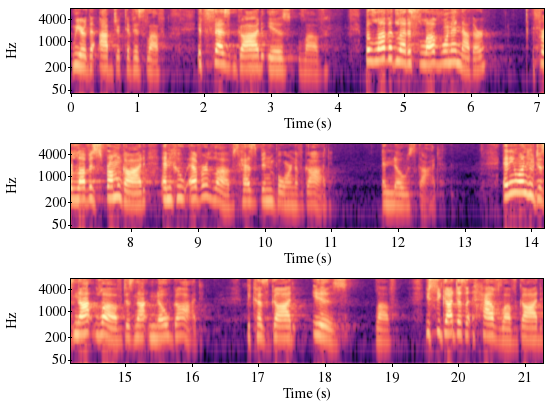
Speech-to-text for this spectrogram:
we are the object of his love. It says, God is love. Beloved, let us love one another, for love is from God, and whoever loves has been born of God and knows God. Anyone who does not love does not know God, because God is love. You see, God doesn't have love, God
